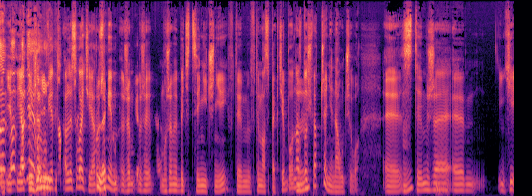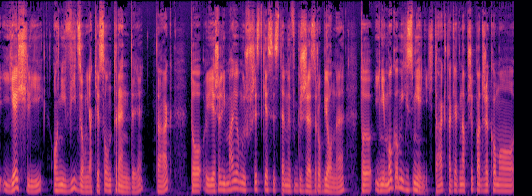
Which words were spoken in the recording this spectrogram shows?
No, no, ja, ja no, jeżeli... mówię, ale słuchajcie, ja rozumiem, że, że możemy być cyniczni w tym, w tym aspekcie, bo nas hmm. doświadczenie nauczyło. E, z mhm. tym, że je, jeśli oni widzą, jakie są trendy, tak, to jeżeli mają już wszystkie systemy w grze zrobione, to i nie mogą ich zmienić, tak? Tak jak na przykład rzekomo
